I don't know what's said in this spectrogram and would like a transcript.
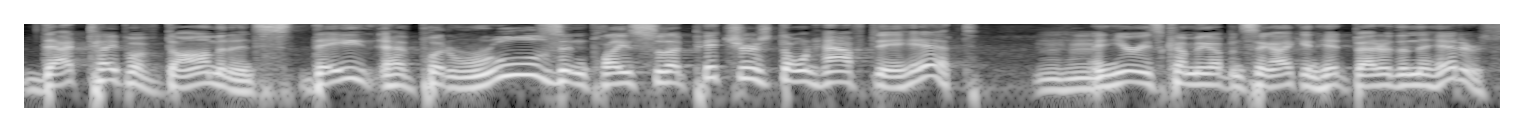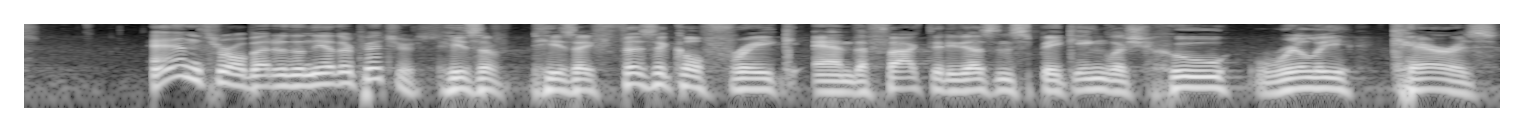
that type of dominance, they have put rules in place so that pitchers don't have to hit. Mm-hmm. And here he's coming up and saying, I can hit better than the hitters and throw better than the other pitchers. He's a he's a physical freak, and the fact that he doesn't speak English, who really cares?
